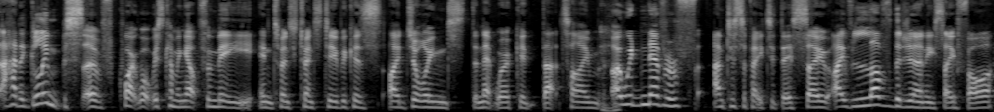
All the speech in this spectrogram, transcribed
had a glimpse of quite what was coming up for me in 2022, because I joined the network at that time, mm-hmm. I would never have anticipated this. So I've loved the journey so far.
